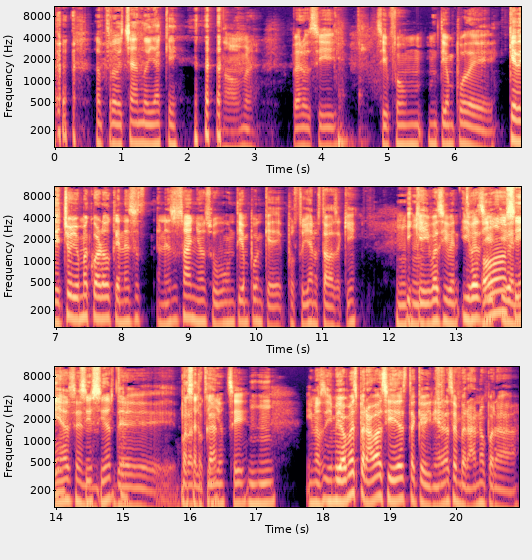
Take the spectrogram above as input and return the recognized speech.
Aprovechando ya que. No, hombre. Pero sí, sí fue un, un tiempo de... Que de hecho yo me acuerdo que en esos, en esos años hubo un tiempo en que pues tú ya no estabas aquí. Y que ibas y, ven- ibas y- Oh, y sí, venías en, sí, es cierto. de, para tocar. Sí. Y, nos, y yo me esperaba así hasta que vinieras en verano para,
